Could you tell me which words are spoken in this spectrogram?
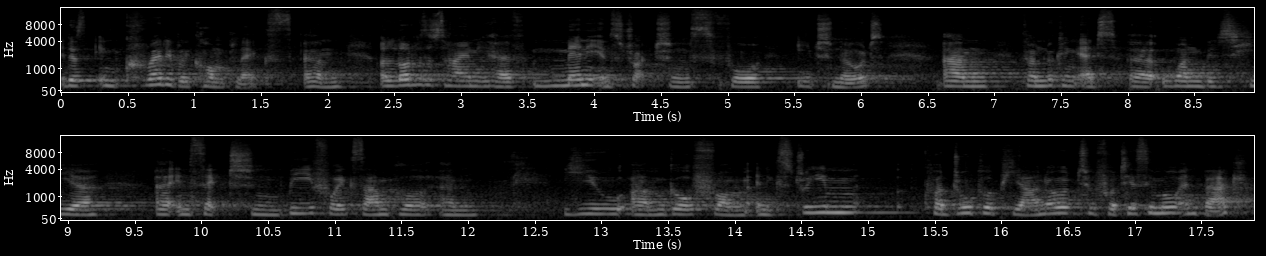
It is incredibly complex. Um, a lot of the time you have many instructions for each note. Um, if I'm looking at uh, one bit here uh, in section B, for example, um, you um, go from an extreme quadruple piano to fortissimo and back.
